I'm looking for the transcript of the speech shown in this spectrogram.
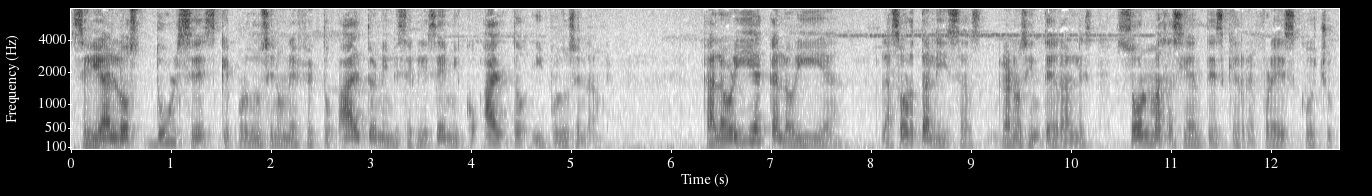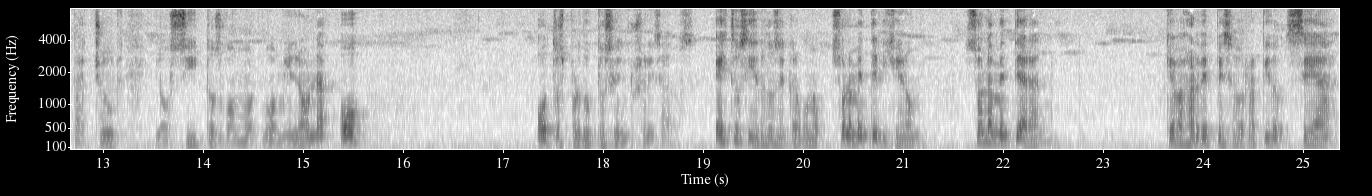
serían los dulces que producen un efecto alto en índice glicémico alto y producen hambre. Caloría, caloría, las hortalizas, granos integrales son más saciantes que refrescos, chupachups, ositos, gomilona o otros productos industrializados. Estos hidratos de carbono solamente eligieron, solamente harán que bajar de peso rápido sea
